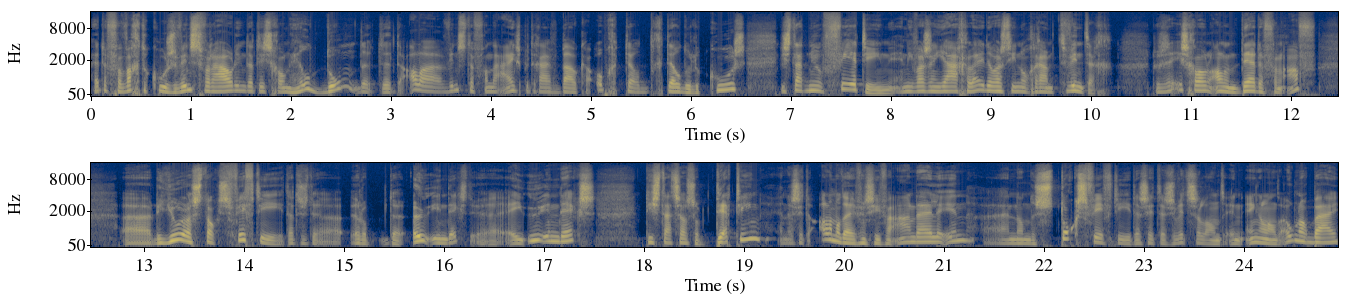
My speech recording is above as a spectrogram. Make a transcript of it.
De verwachte koers-winstverhouding, dat is gewoon heel dom. De, de, alle winsten van de ijsbedrijven bij elkaar opgeteld geteld door de koers, die staat nu op 14. En die was een jaar geleden was die nog ruim 20. Dus er is gewoon al een derde van af. Uh, de Eurostox 50, dat is de, de EU-index, de EU-index, die staat zelfs op 13. En daar zitten allemaal defensieve aandelen in. Uh, en dan de Stox 50, daar zitten Zwitserland en Engeland ook nog bij.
